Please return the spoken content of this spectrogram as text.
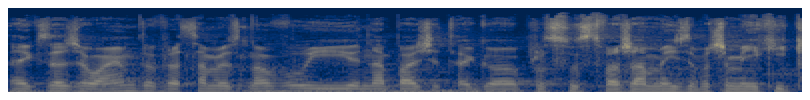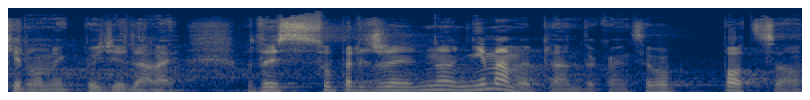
a jak zadziałają, to wracamy znowu i na bazie tego po prostu stwarzamy i zobaczymy, jaki kierunek pójdzie dalej. Bo to jest super, że no, nie mamy plan do końca, bo po co?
